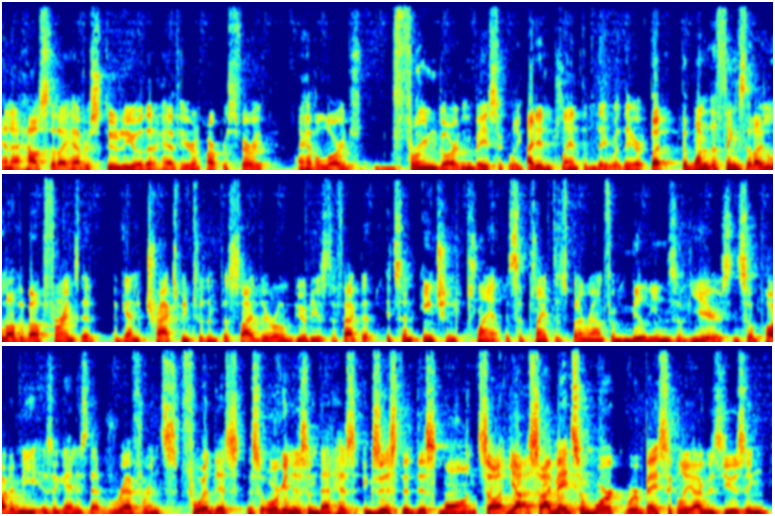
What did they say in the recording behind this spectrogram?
And a house that I have, a studio that I have here in Harpers Ferry, I have a large fern garden, basically. I didn't plant them, they were there. But the, one of the things that I love about ferns that, again, attracts me to them, beside their own beauty, is the fact that it's an ancient plant. It's a plant that's been around for millions of years. And so part of me is, again, is that reverence for this, this organism that has existed this long. So, yeah, so I made some work where basically I was using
